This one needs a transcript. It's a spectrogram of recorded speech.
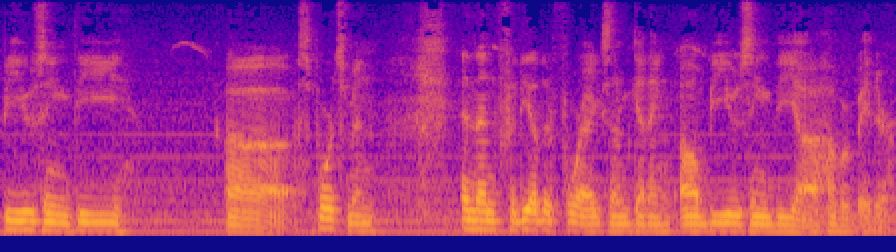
be using the uh, Sportsman, and then for the other four eggs I'm getting, I'll be using the uh, Hova.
